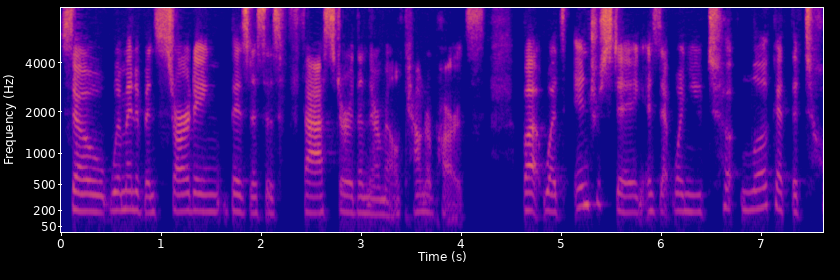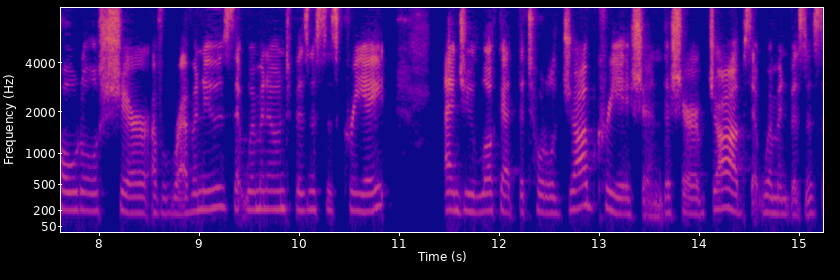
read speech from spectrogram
So women have been starting businesses faster than their male counterparts. But what's interesting is that when you t- look at the total share of revenues that women owned businesses create, and you look at the total job creation, the share of jobs that women business,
